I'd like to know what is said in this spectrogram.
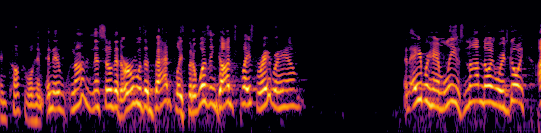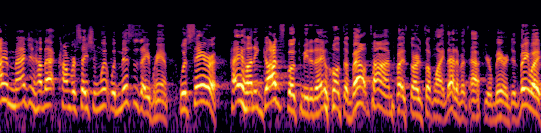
and comfortable to him. And it, not necessarily that Ur was a bad place, but it wasn't God's place for Abraham. And Abraham leaves not knowing where he's going. I imagine how that conversation went with Mrs. Abraham, with Sarah. Hey, honey, God spoke to me today. Well, it's about time. Probably started something like that if it's half your marriages. But anyway,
